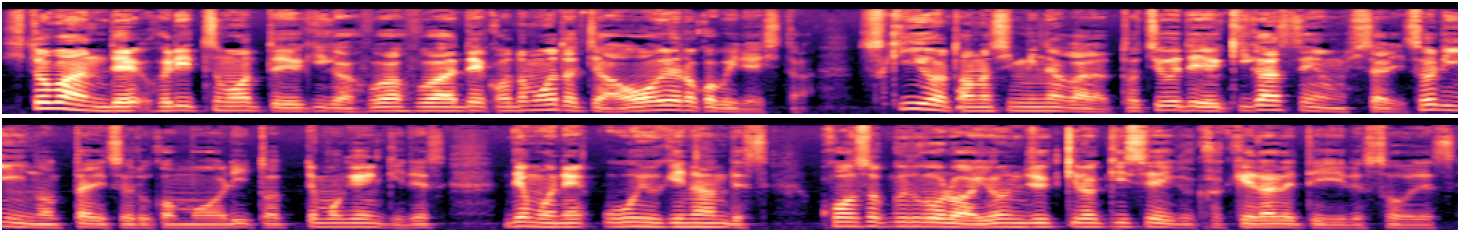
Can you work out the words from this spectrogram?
一晩で降り積もった雪がふわふわで子供たちは大喜びでした。スキーを楽しみながら途中で雪合戦をしたり、ソリに乗ったりする子もおり、とっても元気です。でもね、大雪なんです。高速道路は40キロ規制がかけられているそうです。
